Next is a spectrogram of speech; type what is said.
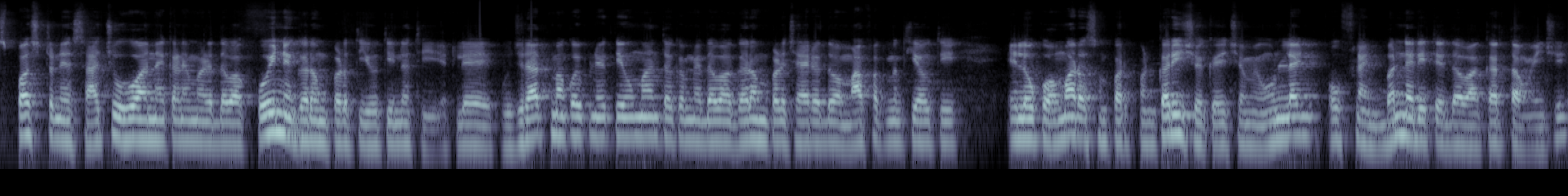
સ્પષ્ટ અને સાચું હોવાને કારણે મારે દવા કોઈને ગરમ પડતી હોતી નથી. એટલે ગુજરાતમાં કોઈ પણ વ્યક્તિ એવું માનતો કે અમને દવા ગરમ પડે છે આયુર્વેદ દવા માફક નથી આવતી એ લોકો અમારો સંપર્ક પણ કરી શકે છે. અમે ઓનલાઈન ઓફલાઈન બંને રીતે દવા કરતા હોઈએ છીએ.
